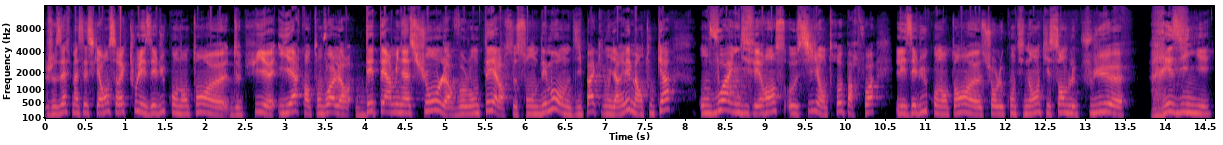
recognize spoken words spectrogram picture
Joseph Massescaron, c'est vrai que tous les élus qu'on entend euh, depuis euh, hier, quand on voit leur détermination, leur volonté, alors ce sont des mots, on ne dit pas qu'ils vont y arriver, mais en tout cas, on voit une différence aussi entre parfois les élus qu'on entend euh, sur le continent qui semblent plus résignés.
